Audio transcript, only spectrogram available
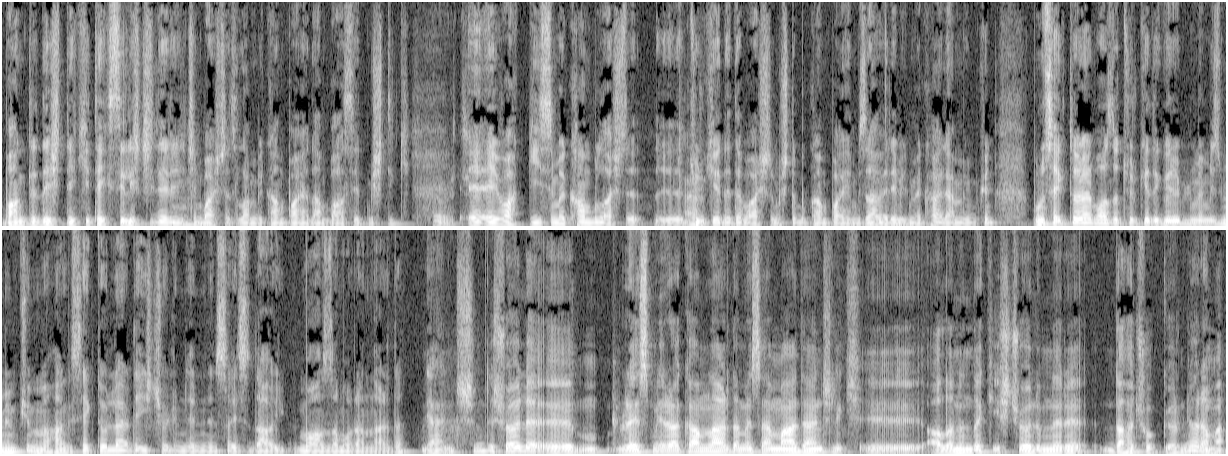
Bangladeş'teki tekstil işçileri Hı -hı. için başlatılan bir kampanyadan bahsetmiştik. Evet. E, eyvah giysime kan bulaştı. E, evet. Türkiye'de de başlamıştı bu kampanya imza Hı -hı. verebilmek hala mümkün. Bunu sektörel bazda Türkiye'de görebilmemiz mümkün mü? Hangi sektörlerde işçi ölümlerinin sayısı daha muazzam oranlarda? Yani şimdi şöyle e, resmi rakamlarda mesela madencilik e, alanındaki işçi ölümleri daha çok görünüyor ama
